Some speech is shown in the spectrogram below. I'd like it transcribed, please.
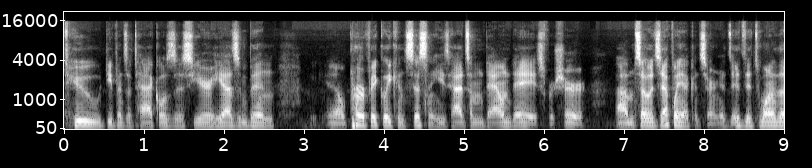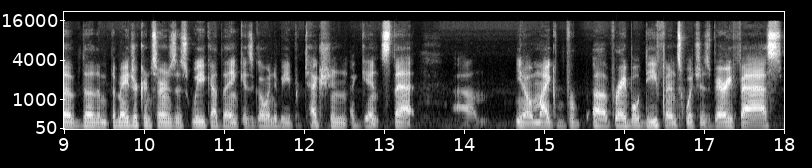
to defensive tackles this year. He hasn't been, you know, perfectly consistent. He's had some down days for sure. Um, so it's definitely a concern. It's, it's, it's one of the, the, the major concerns this week. I think is going to be protection against that. Um, you know, Mike uh, Vrabel defense, which is very fast.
